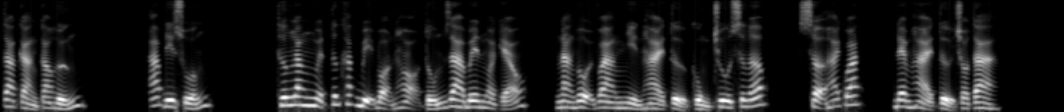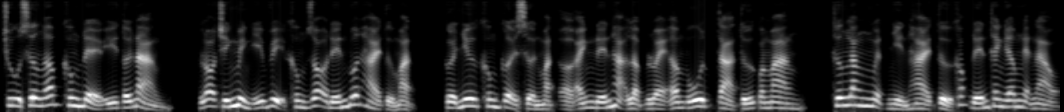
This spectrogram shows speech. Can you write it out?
ta càng cao hứng. Áp đi xuống. Thương Lăng Nguyệt tức khắc bị bọn họ túm ra bên ngoài kéo, nàng vội vàng nhìn hài tử cùng Chu Sương ấp, sợ hãi quát, đem hài tử cho ta. Chu Sương ấp không để ý tới nàng, lo chính mình ý vị không rõ đến vuốt hài tử mặt, cười như không cười sườn mặt ở ánh đến hạ lập lòe âm u tà tứ quan mang. Thương Lăng Nguyệt nhìn hài tử khóc đến thanh âm nghẹn ngào,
